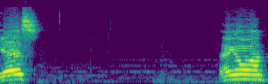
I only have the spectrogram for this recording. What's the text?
Yes! Hang on!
